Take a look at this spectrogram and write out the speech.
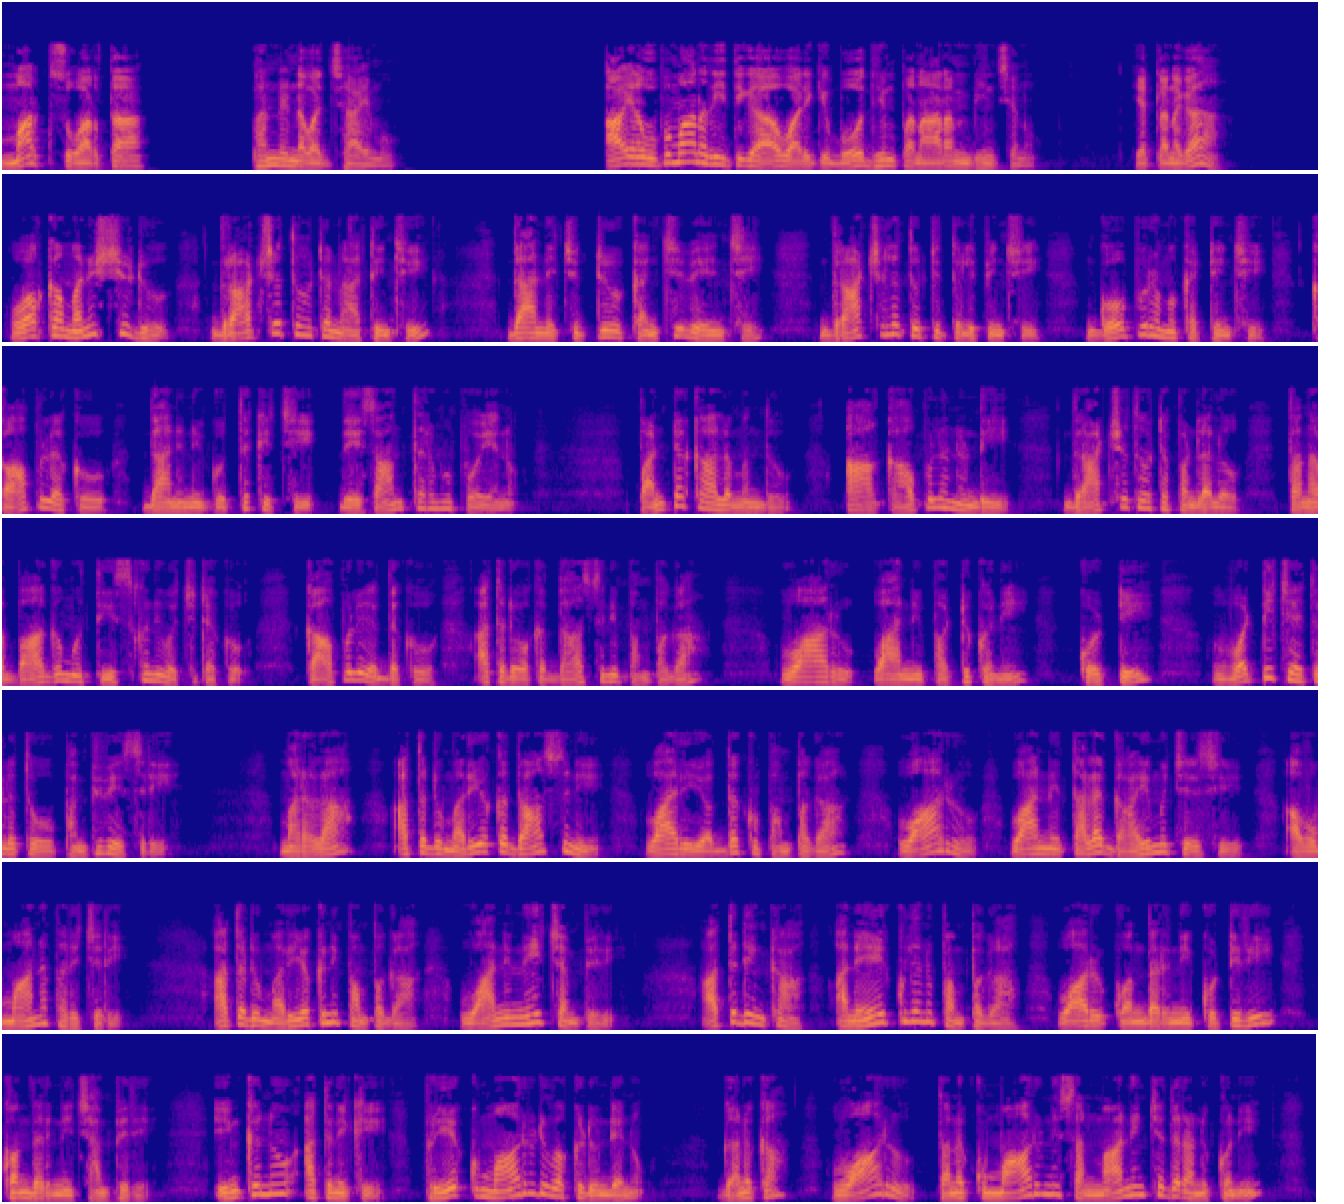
Marks వార్త పన్నెండవ అధ్యాయము ఆయన ఉపమాన రీతిగా వారికి బోధింపనారంభించెను. ఎట్లనగా? ఒక మనుష్యుడు ద్రాక్ష తోట నాటించి దాని చుట్టూ కంచి వేయించి ద్రాక్షల తొట్టి తొలిపించి గోపురము కట్టించి కాపులకు దానిని గుత్తకిచ్చి దేశాంతరము పోయెను. పంట కాలమందు ఆ కాపుల నుండి ద్రాక్ష తోట పండ్లలో తన భాగము తీసుకుని వచ్చుటకు కాపుల ఎద్దకు అతడు ఒక దాసుని పంపగా వారు వాణ్ణి పట్టుకొని కొట్టి వట్టి చేతులతో పంపివేసిరి. మరలా అతడు మరి ఒక దాసుని వారి యొద్దకు పంపగా వారు వాణ్ణి తల గాయము చేసి అవమానపరిచిరి. అతడు మరియొకని పంపగా వానినే చంపిరి. అతడింకా అనేకులను పంపగా వారు కొందరిని కొట్టిరి కొందరిని చంపిరి. ఇంకనూ అతనికి ప్రియకుమారుడు ఒకడుండెను. గనుక వారు తన కుమారుని సన్మానించదరనుకొని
